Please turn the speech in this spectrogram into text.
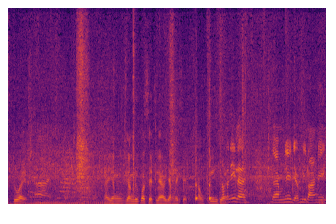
ชน์ด้วย ใช่ แต่ยังยังนึกว่าเสร็จแล้วยังไม่เสร็จเกาขี้ด้เอาวยมานี่เลยแดมนี่เดี๋ยวพี่ล้างเอง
